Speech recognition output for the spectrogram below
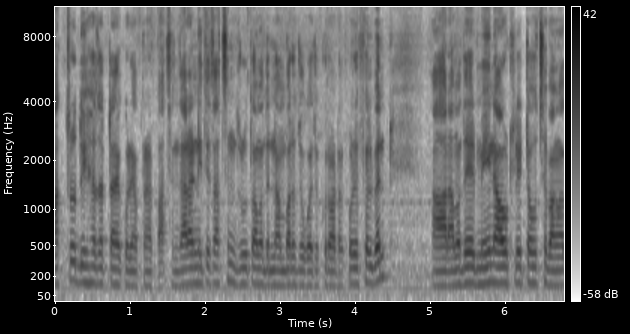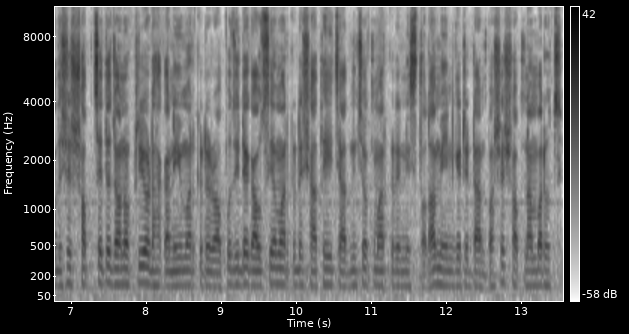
মাত্র দুই হাজার টাকা করে আপনারা পাচ্ছেন। যারা নিতে চাচ্ছেন, দ্রুত আমাদের নাম্বারে যোগাযোগ করে অর্ডার করে ফেলবেন। আর আমাদের মেইন আউটলেটটা হচ্ছে বাংলাদেশের সবচেয়ে জনপ্রিয় ঢাকা নিউ মার্কেটের অপোজিটে গাউসিয়া মার্কেটের সাথেই চাঁদনি চক মার্কেটের নিচতলা। মেইন গেটের ডান পাশে শপ নাম্বার হচ্ছে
